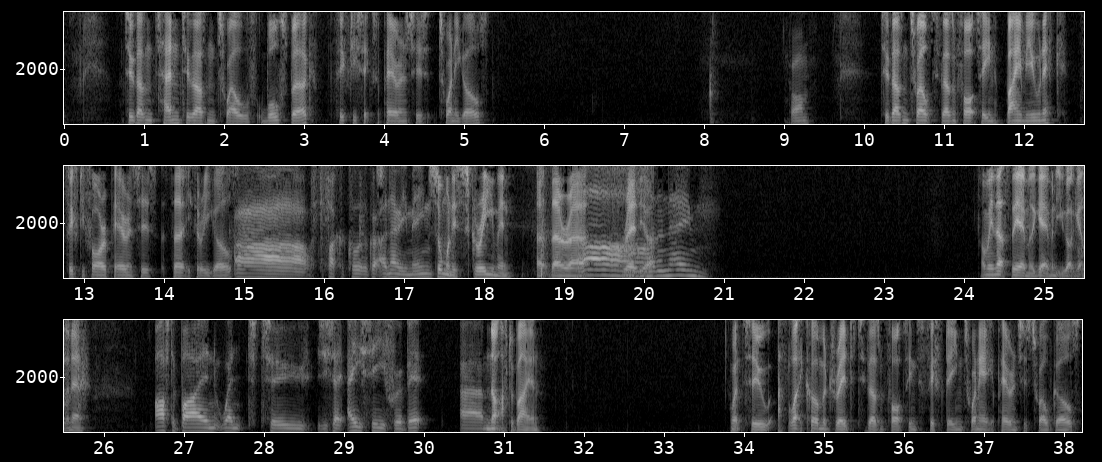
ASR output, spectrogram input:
2010 2012 Wolfsburg, 56 appearances, 20 goals. Go on. 2012 2014 Bayern Munich, 54 appearances, 33 goals. Ah, what's the fuck I call it? I know what you mean. Someone is screaming at their uh, oh, radio. the name. I mean, that's the aim of the game, and you've got to get the name. After Bayern went to, as you say, AC for a bit. Um, Not after Bayern. Went to Atletico Madrid 2014 to 15, 28 appearances, 12 goals.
